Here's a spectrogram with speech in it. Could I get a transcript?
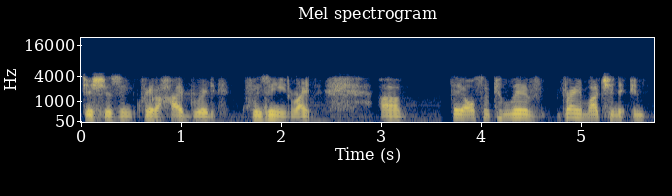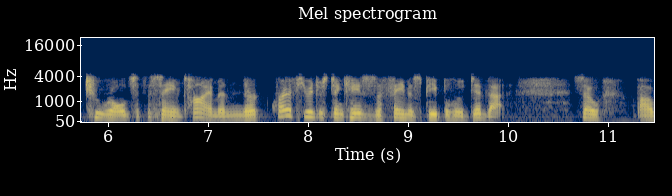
dishes and create a hybrid cuisine, right? Uh, they also can live very much in, in two worlds at the same time. And there are quite a few interesting cases of famous people who did that. So, uh,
